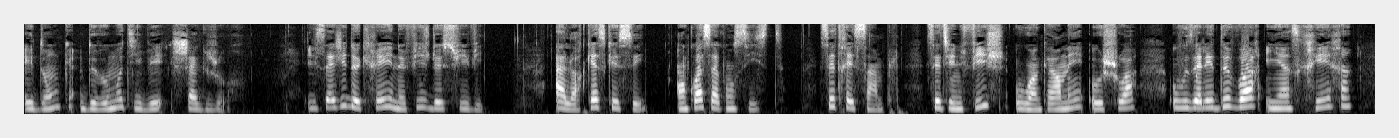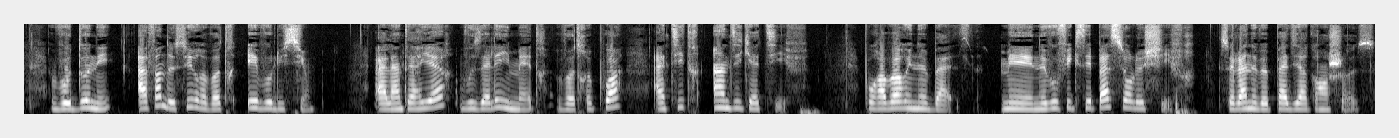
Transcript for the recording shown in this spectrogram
et donc de vous motiver chaque jour. Il s'agit de créer une fiche de suivi. Alors qu'est-ce que c'est? En quoi ça consiste? C'est très simple. C'est une fiche ou un carnet au choix où vous allez devoir y inscrire vos données afin de suivre votre évolution. À l'intérieur, vous allez y mettre votre poids à titre indicatif pour avoir une base. Mais ne vous fixez pas sur le chiffre. Cela ne veut pas dire grand-chose.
